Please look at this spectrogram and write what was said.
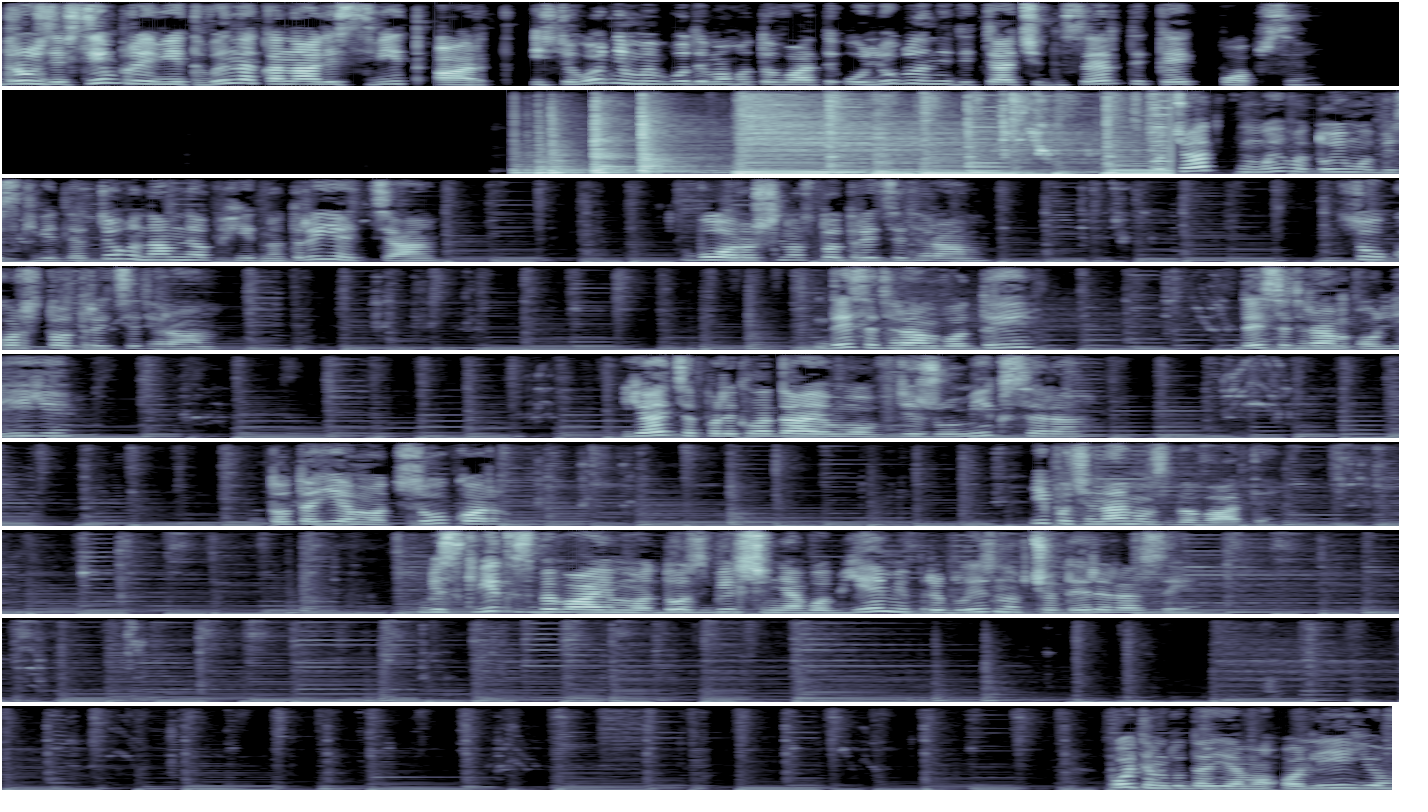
Друзі, всім привіт! Ви на каналі Світ Арт. І сьогодні ми будемо готувати улюблені дитячі десерти кейк попси. Спочатку ми готуємо бісквіт. Для цього нам необхідно 3 яйця, борошно 130 грам, цукор 130 грам, 10 грам води, 10 грам олії. Яйця перекладаємо в діжу міксера, додаємо цукор і починаємо взбивати. Бісквіт взбиваємо до збільшення в об'ємі приблизно в 4 рази. Потім додаємо олію,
